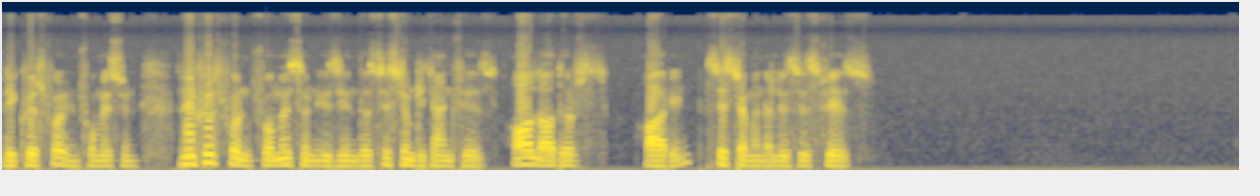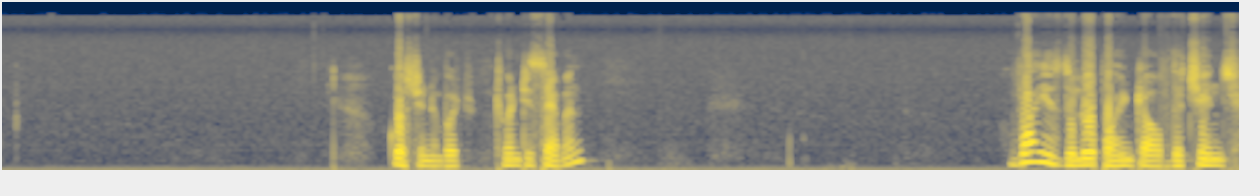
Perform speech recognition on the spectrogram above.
Request for information. Request for information is in the system design phase. All others are in system analysis phase. Question number 27. Why is the low point of the change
